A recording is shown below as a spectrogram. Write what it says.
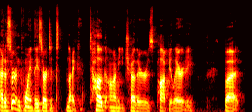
At a certain point, they start to t- like tug on each other's popularity. But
